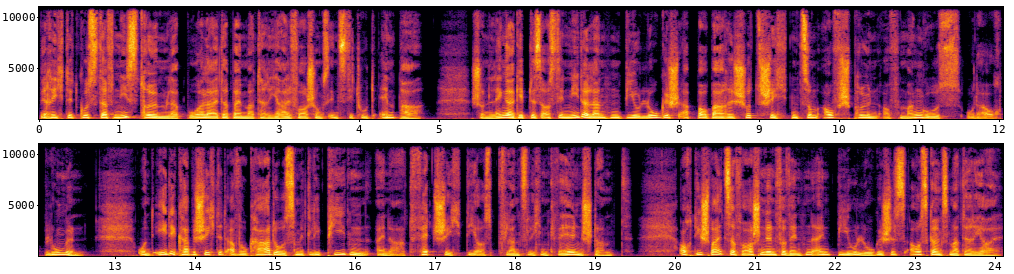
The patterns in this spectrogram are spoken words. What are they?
Berichtet Gustav Nieström, Laborleiter beim Materialforschungsinstitut EMPA. Schon länger gibt es aus den Niederlanden biologisch abbaubare Schutzschichten zum Aufsprühen auf Mangos oder auch Blumen. Und Edeka beschichtet Avocados mit Lipiden, eine Art Fettschicht, die aus pflanzlichen Quellen stammt. Auch die Schweizer Forschenden verwenden ein biologisches Ausgangsmaterial.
